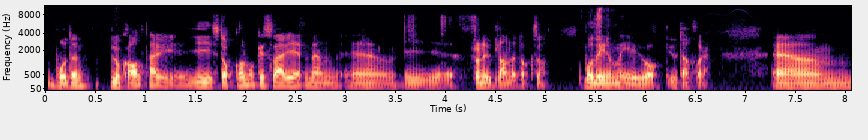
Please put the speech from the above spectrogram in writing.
både lokalt här i, i Stockholm och i Sverige men eh, i, från utlandet också både inom EU och utanför. Um,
